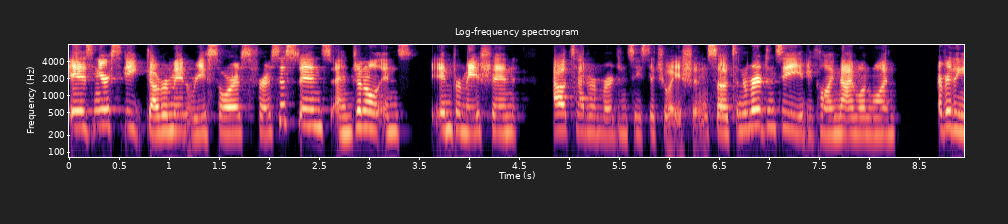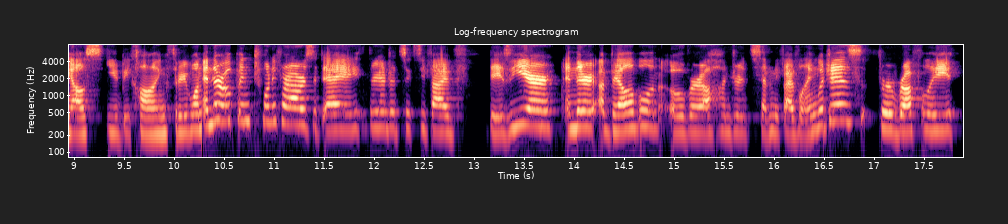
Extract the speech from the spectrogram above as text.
is New York City government resource for assistance and general in information outside of emergency situations. So it's an emergency, you'd be calling 911. Everything else, you'd be calling 311. And they're open 24 hours a day, 365 days a year, and they're available in over 175 languages for roughly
